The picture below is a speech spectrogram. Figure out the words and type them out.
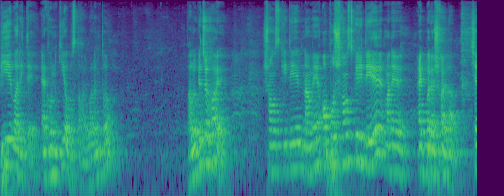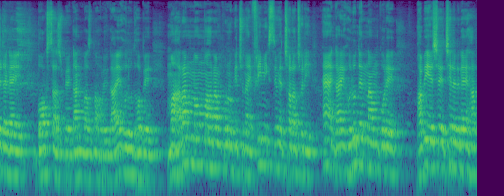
বিয়ে বাড়িতে এখন কি অবস্থা হয় বলেন তো? ভালো কিছু হয়? সংস্কৃতির নামে অপসংস্কৃতি দিয়ে মানে একবারে শয়লাম সে জায়গায় বক্স আসবে, গান বাজনা হবে, গায়ে হলুদ হবে, মাহারাম নম মাহারাম কোনো কিছু নাই ফ্রি মিক্সিংয়ের ছড়াছড়ি। হ্যাঁ গায়ে হলুদের নাম করে ভাবি এসে ছেলের গায়ে হাত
